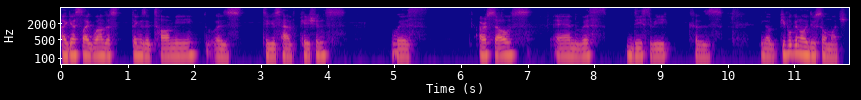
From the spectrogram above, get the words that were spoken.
I guess like one of the things it taught me was to just have patience with ourselves and with D3 because you know people can only do so much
